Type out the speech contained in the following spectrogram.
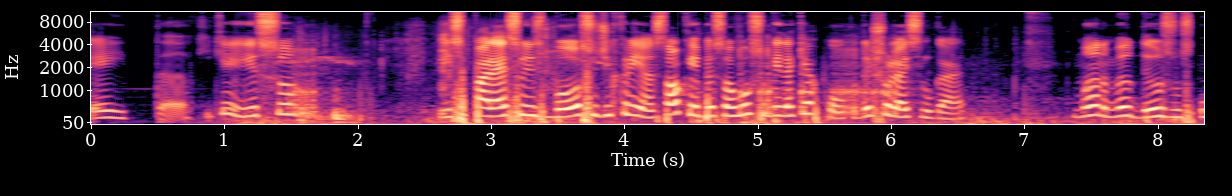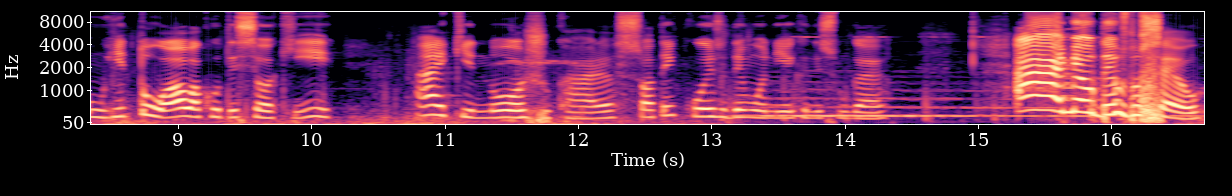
Eita, que que é isso? Isso parece um esboço de criança. Ok, pessoal, vou subir daqui a pouco. Deixa eu olhar esse lugar. Mano, meu Deus, um ritual aconteceu aqui. Ai, que nojo, cara. Só tem coisa demoníaca nesse lugar. Ai, meu Deus do céu.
